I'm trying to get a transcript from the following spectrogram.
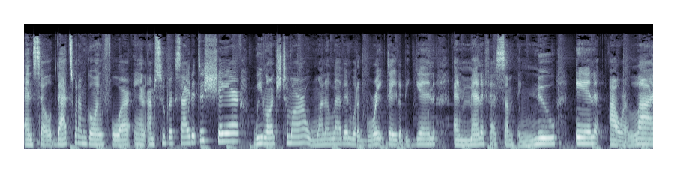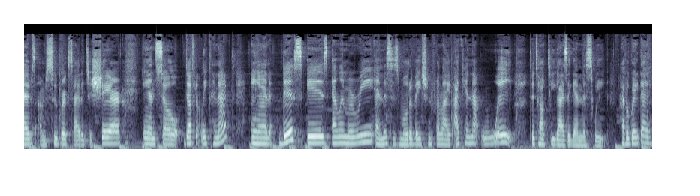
And so that's what I'm going for. And I'm super excited to share. We launch tomorrow, 111. What a great day to begin and manifest something new in our lives. I'm super excited to share. And so definitely connect. And this is Ellen Marie, and this is Motivation for Life. I cannot wait to talk to you guys again this week. Have a great day.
